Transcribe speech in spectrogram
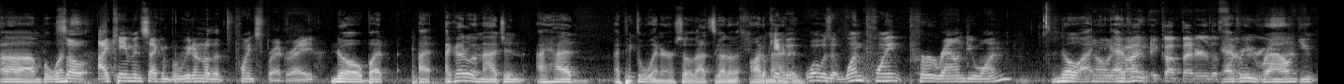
um, but once So I came in second, but we don't know the point spread, right? no, but I, I got to imagine I had I picked the winner, so that's got to Okay, automatically. but what was it? One point per round you won? No, I, No, it, every got, it got better the every round you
